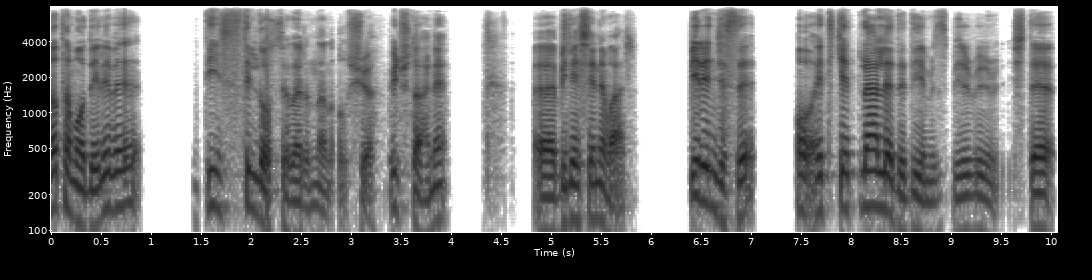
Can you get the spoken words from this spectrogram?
data modeli ve dil stil dosyalarından oluşuyor. Üç tane e, bileşeni var. Birincisi o etiketlerle dediğimiz bir, bir işte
